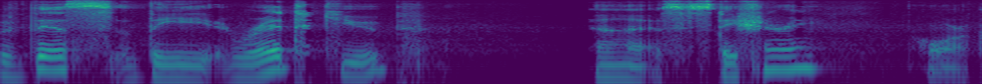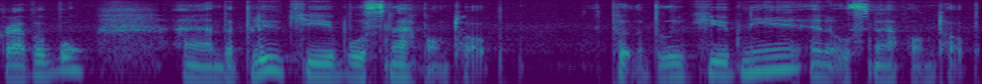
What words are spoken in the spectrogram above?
With this, the red cube uh, is stationary or grabbable, and the blue cube will snap on top. Put the blue cube near and it will snap on top.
